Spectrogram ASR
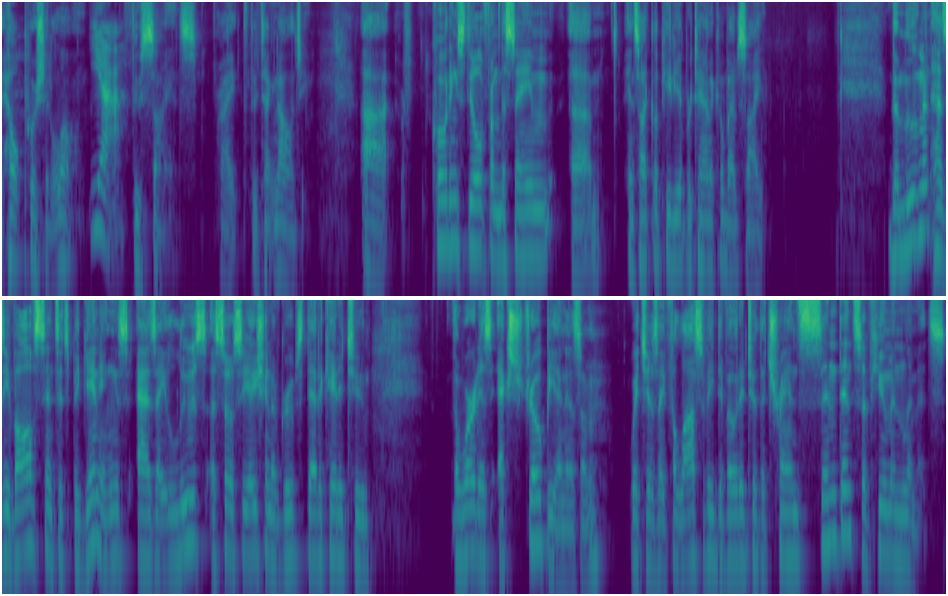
help push it along Yeah. through science, right? Through technology. Uh, quoting still from the same um, Encyclopedia Britannica website. The movement has evolved since its beginnings as a loose association of groups dedicated to the word is extropianism, which is a philosophy devoted to the transcendence of human limits,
